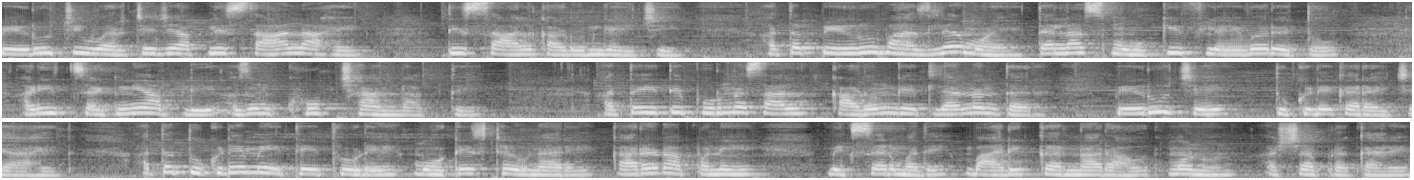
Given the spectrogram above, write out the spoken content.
पेरूची वरची जी आपली साल आहे ती साल काढून घ्यायची. आता पेरू भाजल्यामुळे त्याला स्मोकी फ्लेवर येतो आणि चटणी आपली अजून खूप छान लागते. आता इथे पूर्ण साल काढून घेतल्यानंतर पेरूचे तुकडे करायचे आहेत. आता तुकडे मी इथे थोडे मोठेच ठेवणार आहे कारण आपण हे मिक्सरमध्ये बारीक करणार आहोत म्हणून अशा प्रकारे.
